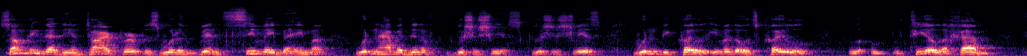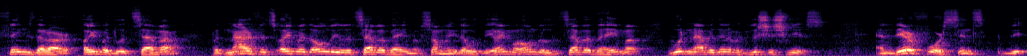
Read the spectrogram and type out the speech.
something that the entire purpose would have been tzive behema, wouldn't have a din of kedusha shvius. Kedusha shvius wouldn't be koil, even though it's koil tiyah lachem, things that are oimad litzeva, but not if it's oimed only litzeva behema. Something that would be oimed only litzeva behema wouldn't have a din of a kedusha shvius. And therefore, since the,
